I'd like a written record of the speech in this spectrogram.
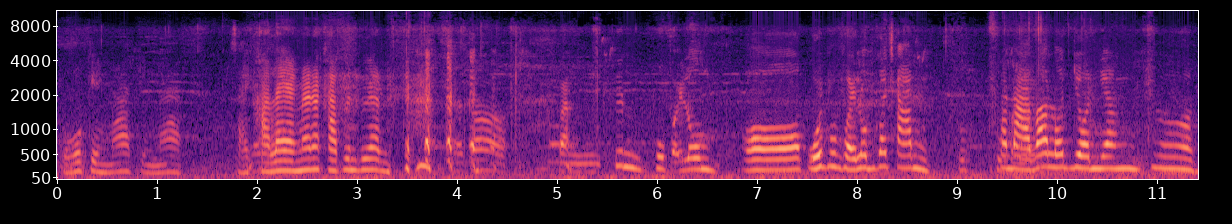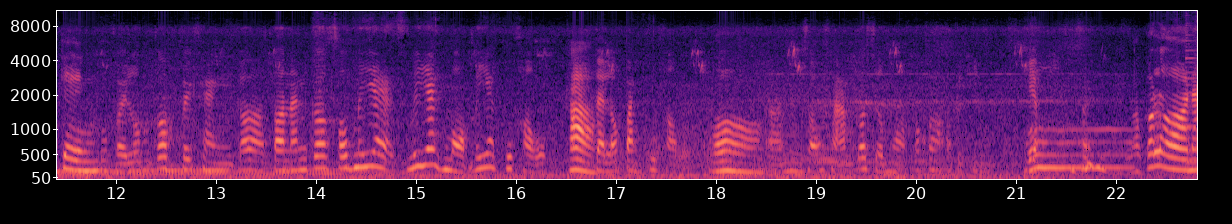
โหเก่งมากเก่งมาก สายขาแรงนะนะคะเพื่อนแล้วก็ปั่นขึ้นภูฝอยลมๆโอ้โหภูฝอยลมก็ชันภูภูขนาดว่ารถยนต์ยังเออเก่งภูฝอยลมก็ไปแข่งก็ ตอนนั้นก็เขาไม่แยกไม่แยกหมอบไม่แยกภูเขา ค่ะแต่เราปั่นภูเขาอ๋ออ่าหนึ่งสองสามก็เสือหมอบก็ก็เอาไปกิน เย็บเราก็รอนะ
